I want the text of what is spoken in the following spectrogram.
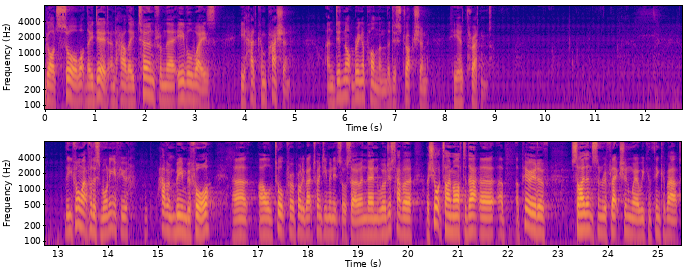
God saw what they did and how they turned from their evil ways, he had compassion and did not bring upon them the destruction he had threatened. The format for this morning, if you haven't been before, uh, I'll talk for probably about 20 minutes or so, and then we'll just have a, a short time after that, uh, a, a period of silence and reflection where we can think about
